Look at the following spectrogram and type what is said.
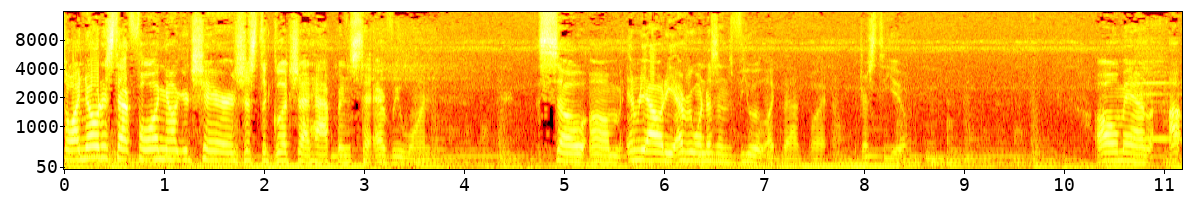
So I noticed that falling out your chair is just a glitch that happens to everyone. So, um, in reality, everyone doesn't view it like that, but just to you. Oh man, uh,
